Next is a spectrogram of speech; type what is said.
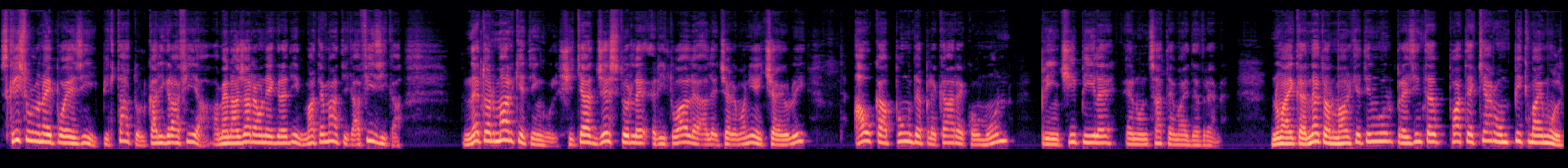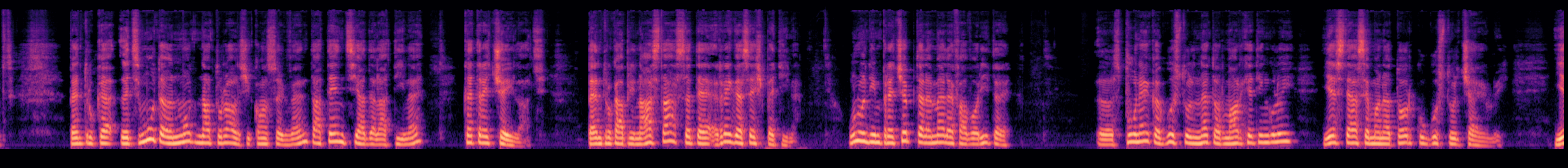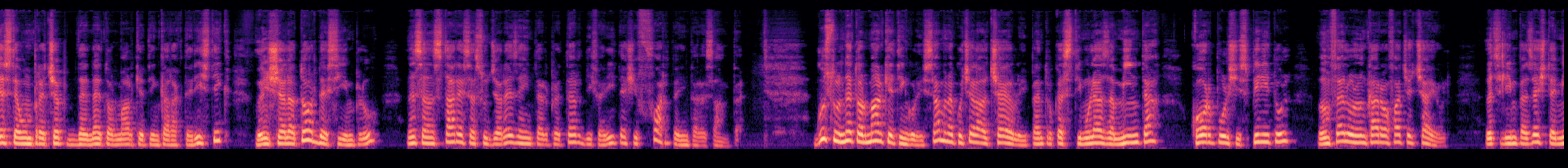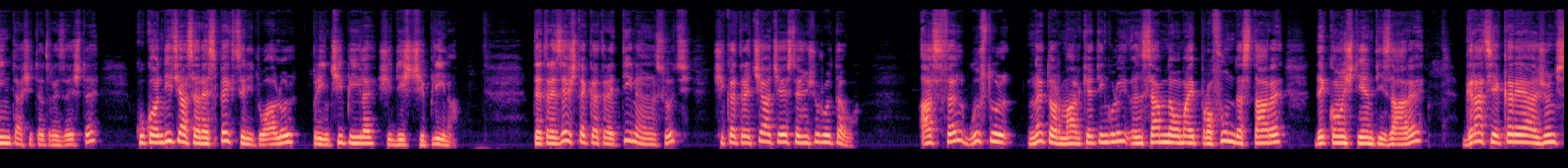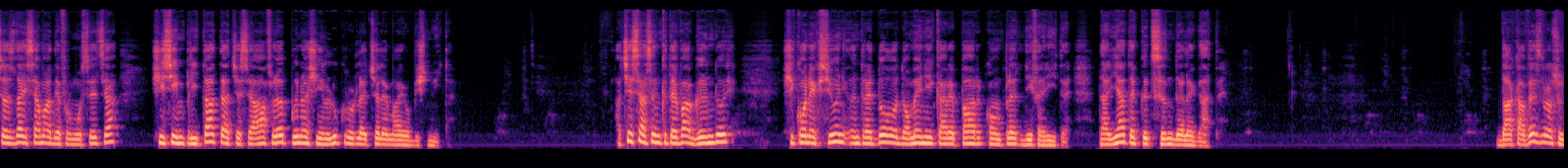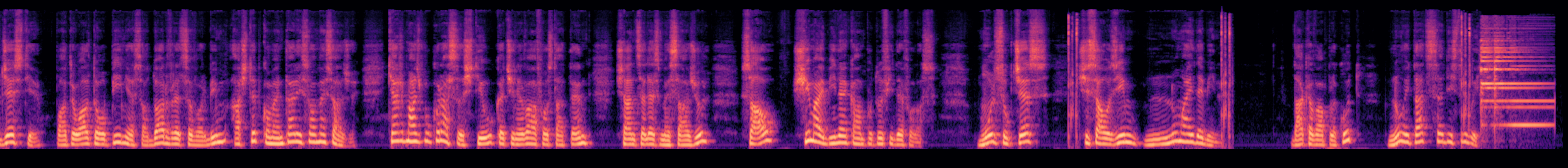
Scrisul unei poezii, pictatul, caligrafia, amenajarea unei grădini, matematica, fizica, Network marketingul și chiar gesturile rituale ale ceremoniei ceaiului au ca punct de plecare comun principiile enunțate mai devreme. Numai că network marketingul prezintă poate chiar un pic mai mult, pentru că îți mută în mod natural și consecvent atenția de la tine către ceilalți, pentru ca prin asta să te regăsești pe tine. Unul din preceptele mele favorite Uh, spune că gustul network marketingului este asemănător cu gustul ceaiului. Este un precept de network marketing caracteristic, înșelător de simplu, însă în stare să sugereze interpretări diferite și foarte interesante. Gustul network marketingului seamănă cu cel al ceaiului pentru că stimulează mintea, corpul și spiritul în felul în care o face ceaiul. Îți limpezește mintea și te trezește, cu condiția să respecti ritualul, principiile și disciplina. Te trezește către tine însuți și către ceea ce este în jurul tău. Astfel, gustul network marketingului înseamnă o mai profundă stare de conștientizare, grație căreia ajungi să-ți dai seama de frumusețea și simplitatea ce se află până și în lucrurile cele mai obișnuite. Acestea sunt câteva gânduri și conexiuni între două domenii care par complet diferite, dar iată cât sunt delegate. Dacă aveți vreo sugestie, poate o altă opinie sau doar vreți să vorbim, aștept comentarii sau mesaje. Chiar m-aș bucura să știu că cineva a fost atent și a înțeles mesajul sau, și mai bine, că am putut fi de folos. Mult succes și să auzim numai de bine. Dacă v-a plăcut, nu uitați să distribuiți.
